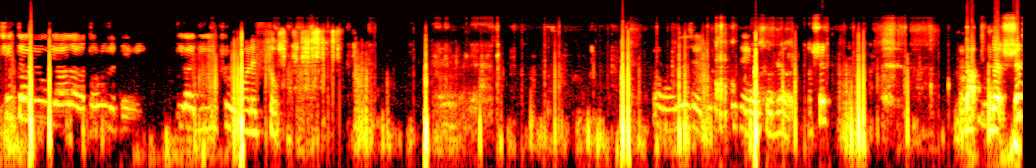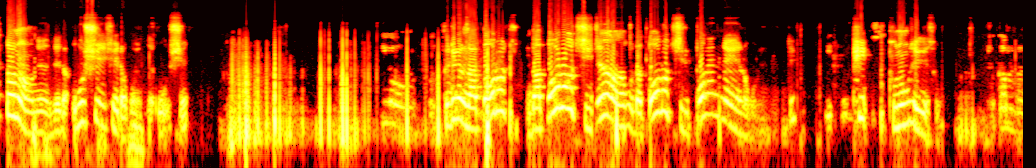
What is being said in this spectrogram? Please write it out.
실장 회오리 하다가 떨어졌다며 니가 니 입으로 말했어 노란색 무슨 소리야? 나 쉣. 나, 나 쉣도는 안 했는데, 나 오쉣이라고 했는데, 오쉣? 이거 그리고 나 떨어, 나 떨어지진 않았고, 나 떨어질 뻔했네 라고 했는데? 피, 분홍색에서. 잠깐만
